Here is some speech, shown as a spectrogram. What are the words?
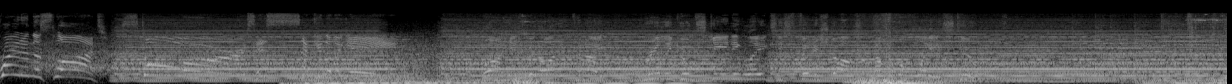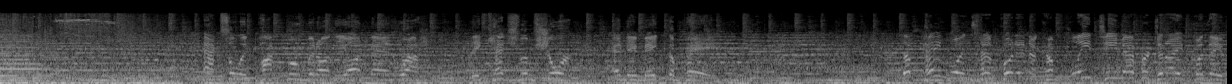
Right in the slot! Scores! His second of the game! Well, Excellent puck movement on the odd man rush. They catch them short, and they make them pay. The Penguins have put in a complete team effort tonight, but they've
